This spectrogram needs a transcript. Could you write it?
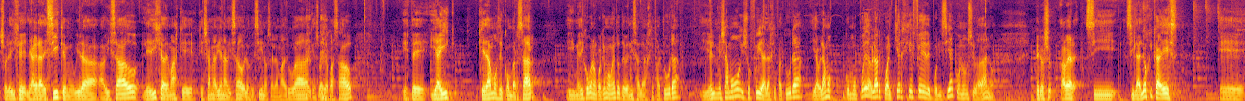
yo le dije, le agradecí que me hubiera avisado, le dije además que, ya me habían avisado los vecinos en la madrugada que eso había pasado, este, y ahí quedamos de conversar y me dijo, bueno, en cualquier momento te venís a la jefatura, y él me llamó y yo fui a la jefatura y hablamos como puede hablar cualquier jefe de policía con un ciudadano. Pero yo, a ver, si, si la lógica es eh,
